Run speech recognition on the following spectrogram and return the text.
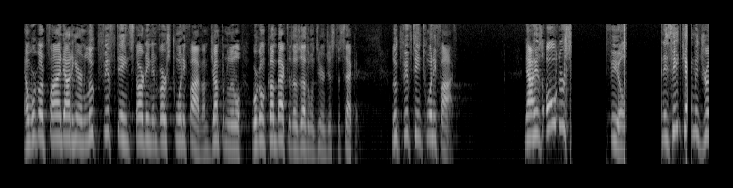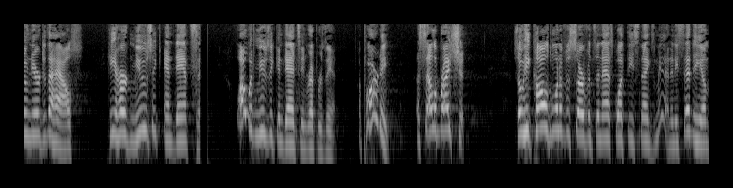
and we're going to find out here in Luke 15, starting in verse 25. I'm jumping a little. We're going to come back to those other ones here in just a second. Luke 15, 25. Now his older son field, and as he came and drew near to the house, he heard music and dancing. What would music and dancing represent? A party, a celebration. So he called one of his servants and asked what these things meant. And he said to him,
